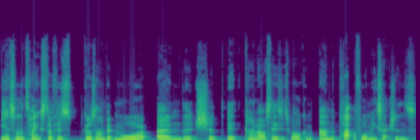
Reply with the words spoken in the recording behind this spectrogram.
yeah, some of the tank stuff is goes on a bit more um, than it should. It kind of outstays its welcome, and the platforming sections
